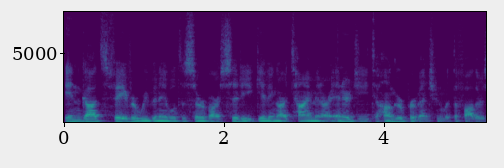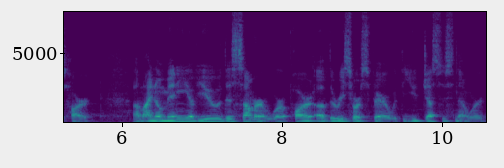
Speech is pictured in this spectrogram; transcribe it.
in God's favor, we've been able to serve our city, giving our time and our energy to hunger prevention with the Father's heart. Um, I know many of you this summer were a part of the resource fair with the Youth Justice Network,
